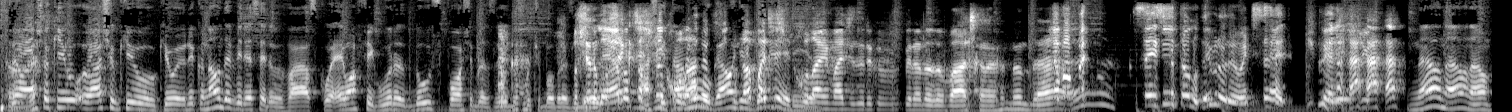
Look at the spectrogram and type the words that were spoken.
então. Eu acho que, o- eu acho que, o, que o Eurico não deveria ser do Vasco. É uma figura do esporte brasileiro, do futebol Você brasileiro. não Leva pra- Acho que tá no lugar não onde dá pra deveria. desvincular a imagem do Eurico Miranda do Vasco, né? Não dá. Vocês então, não tem problema, a gente sério. Não, não, não.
